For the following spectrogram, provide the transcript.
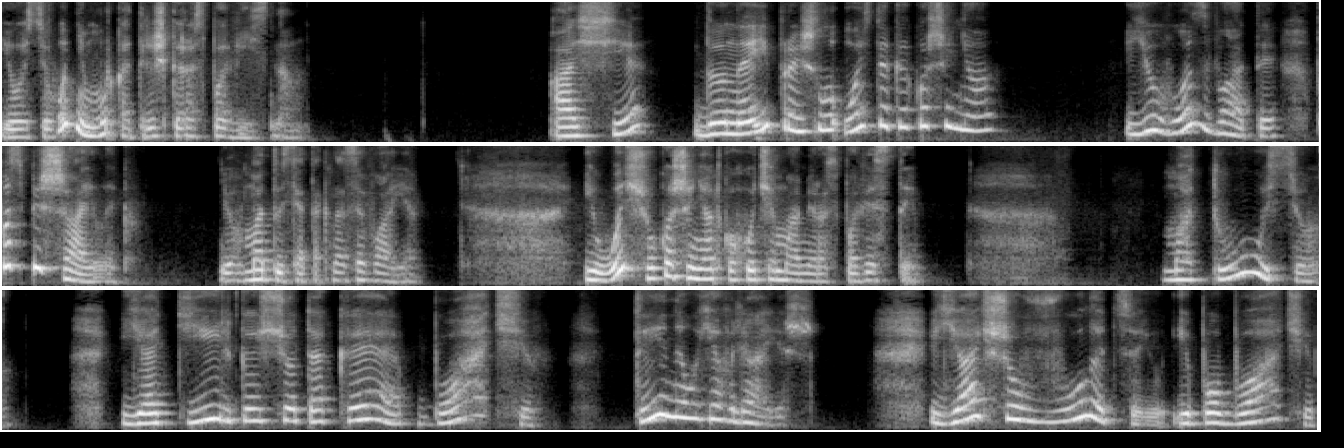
І ось сьогодні Мурка трішки розповість нам. А ще до неї прийшло ось таке кошеня. Його звати Поспішайлик. Його матуся так називає. І ось що кошенятко хоче мамі розповісти. Матусю, я тільки що таке бачив, ти не уявляєш. Я йшов вулицею і побачив,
